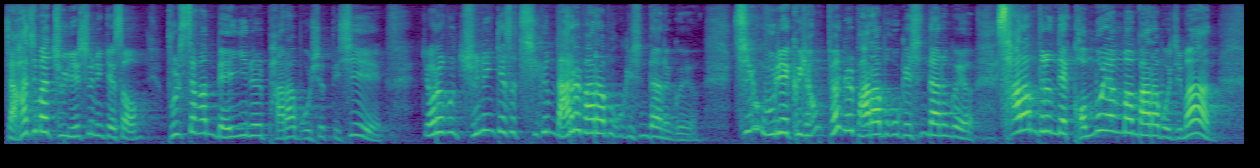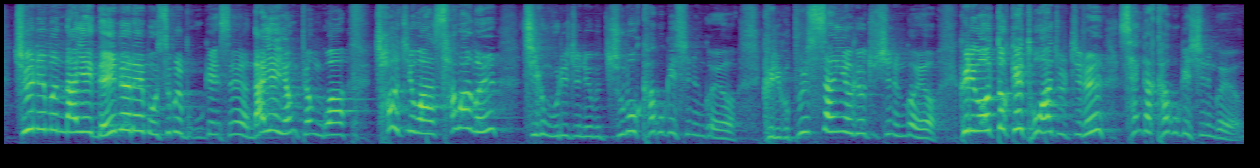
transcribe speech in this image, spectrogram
자, 하지만 주 예수님께서 불쌍한 맹인을 바라보셨듯이 여러분 주님께서 지금 나를 바라보고 계신다는 거예요. 지금 우리의 그 형편을 바라보고 계신다는 거예요. 사람들은 내 겉모양만 바라보지만 주님은 나의 내면의 모습을 보고 계세요. 나의 형편과 처지와 상황을 지금 우리 주님은 주목하고 계시는 거예요. 그리고 불쌍히 여겨 주시는 거예요. 그리고 어떻게 도와줄지를 생각하고 계시는 거예요.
